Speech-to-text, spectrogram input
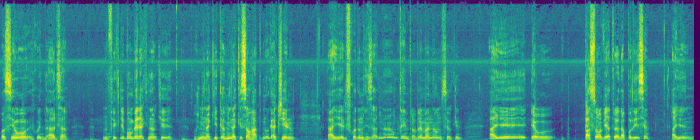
ô senhor, cuidado, sabe? Não fique de bombeiro aqui não, que os meninos aqui, tem os meninos aqui são rápidos no gatilho. Aí ele ficou dando risada, não, não tem problema não, não sei o quê. Aí eu passou uma viatura da polícia, aí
